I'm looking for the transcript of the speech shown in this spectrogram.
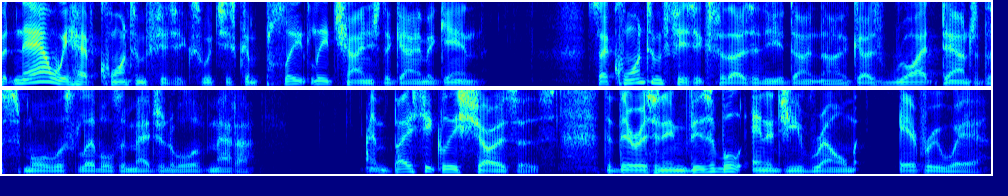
But now we have quantum physics, which has completely changed the game again. So, quantum physics, for those of you who don't know, goes right down to the smallest levels imaginable of matter and basically shows us that there is an invisible energy realm everywhere.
